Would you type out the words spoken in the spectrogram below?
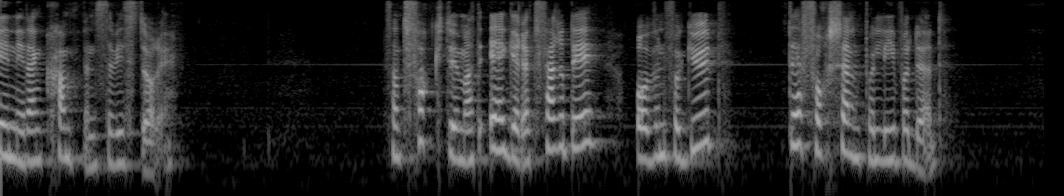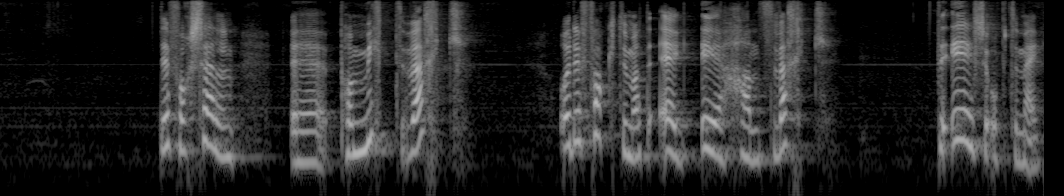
inn i den kampen som vi står i. Sånn, faktum at jeg er rettferdig overfor Gud, det er forskjellen på liv og død. Det er forskjellen eh, på mitt verk og det faktum at jeg er hans verk. Det er ikke opp til meg.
